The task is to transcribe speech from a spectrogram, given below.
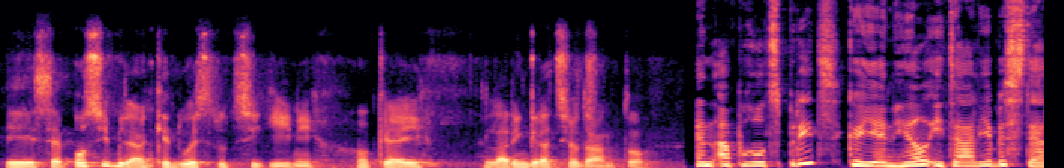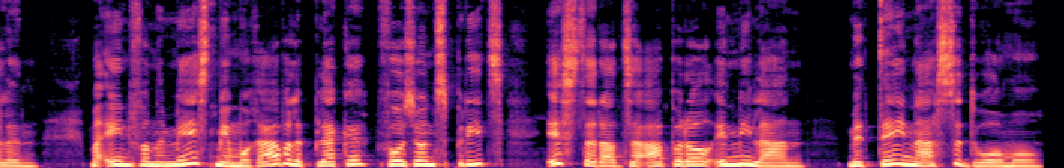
e se è possibile anche due stuzzichini, ok? La ringrazio tanto. Een Aperol Spritz kun je in heel Italië bestellen, maar een van de meest memorabele plekken voor zo'n Spritz is Terrazza Aperol in Milaan, meteen naast de Duomo.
